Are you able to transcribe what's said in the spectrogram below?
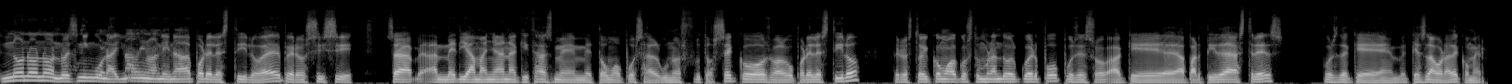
No, no, no, no es ningún ayuno ni nada por el estilo, ¿eh? pero sí, sí. O sea, a media mañana quizás me, me, tomo pues algunos frutos secos o algo por el estilo, pero estoy como acostumbrando el cuerpo, pues eso, a que a partir de las 3, pues de que, que es la hora de comer.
